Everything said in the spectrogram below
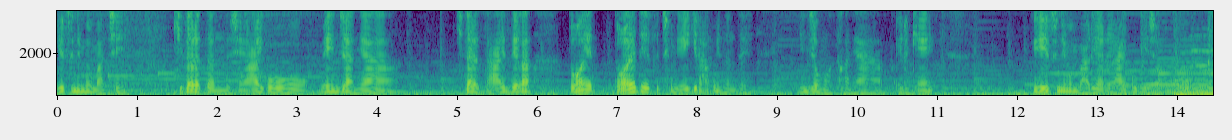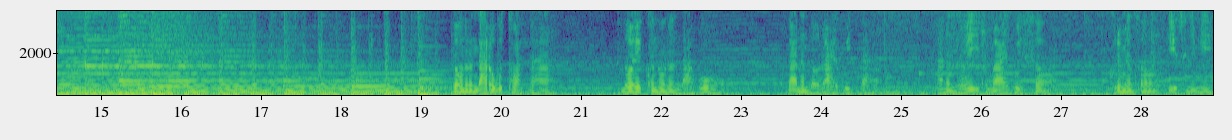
예수님은 마치 기다렸다는 듯이 아이고 왜 이제 왔냐? 기다렸다. 아이 내가 너에 너에 대해서 지금 얘기를 하고 있는데 인제 오면 어떡하냐? 이렇게 예수님은 마리아를 알고 계셨고 너는 나로부터 왔다. 너의 근원은 나고 나는 너를 알고 있다. 나는 너의 이름을 알고 있어. 그러면서 예수님이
